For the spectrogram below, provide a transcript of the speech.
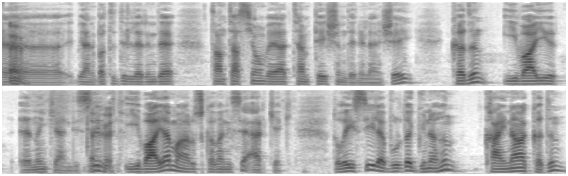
Ee, Yani Batı dillerinde tentasyon veya temptation denilen şey kadın ivayının kendisi. Evet. İvaya maruz kalan ise erkek. Dolayısıyla burada günahın kaynağı kadın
